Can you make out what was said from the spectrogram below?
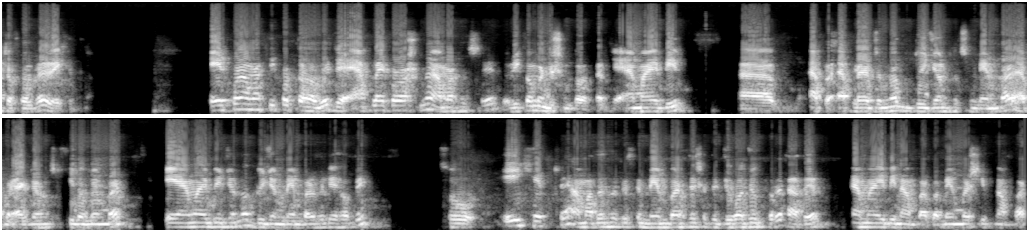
একটা ফোল্ডারে রেখে দিলাম। এরপর আমার কি করতে হবে যে অ্যাপ্লাই করার সময় আমার হচ্ছে রিকমেন্ডেশন দরকার যে এমআইবির অ্যাপ্লাইয়ের জন্য দুইজন হচ্ছে মেম্বার এবং একজন হচ্ছে ফিলো মেম্বার এএমআইবির জন্য দুইজন মেম্বার হলে হবে। সো এই ক্ষেত্রে আমাদের হচ্ছে মেম্বারদের সাথে যোগাযোগ করে তাদের এমআইবি নাম্বার বা মেম্বারশিপ নাম্বার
